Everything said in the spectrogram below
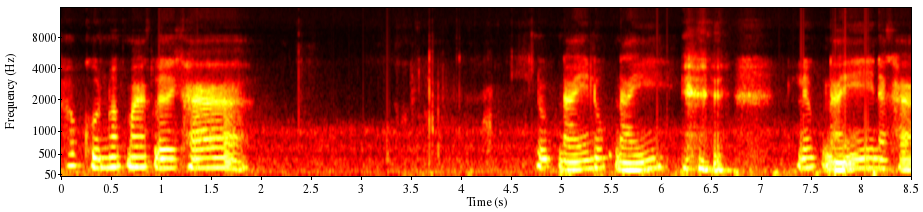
ขอบคุณมาก ๆ เลยค่ะ ลูกไหน ลูกไหน ลูกไหนนะคะ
